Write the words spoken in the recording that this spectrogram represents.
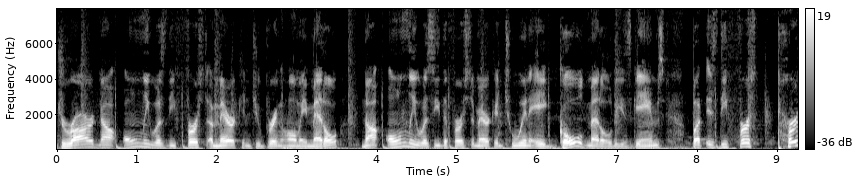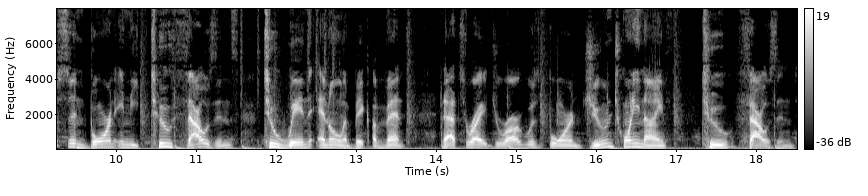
Gerard not only was the first American to bring home a medal, not only was he the first American to win a gold medal these games, but is the first person born in the 2000s to win an Olympic event. That's right, Gerard was born June 29th, 2000.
